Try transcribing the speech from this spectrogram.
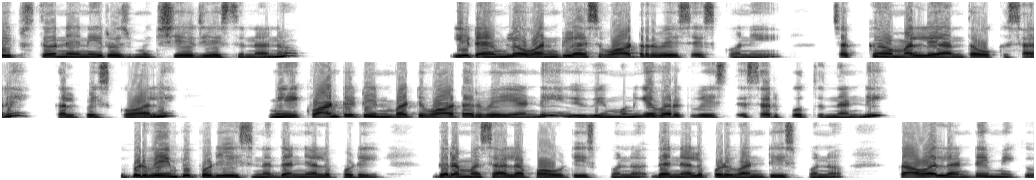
టిప్స్తో నేను ఈరోజు మీకు షేర్ చేస్తున్నాను. ఈ టైంలో వన్ గ్లాస్ వాటర్ వేసేసుకొని చక్కగా మళ్ళీ అంతా ఒకసారి కలిపేసుకోవాలి. మీ క్వాంటిటీని బట్టి వాటర్ వేయండి. ఇవి మునిగే వరకు వేస్తే సరిపోతుందండి. ఇప్పుడు వేంపి పొడి వేసిన ధనియాల పొడి గరం మసాలా పావు టీ స్పూన్ ధనియాల పొడి వన్ టీ స్పూన్. కావాలంటే మీకు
